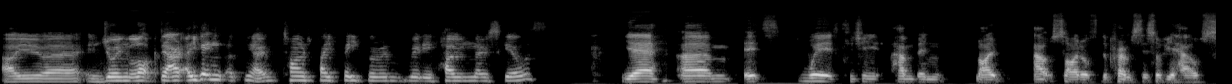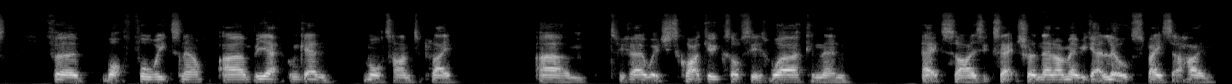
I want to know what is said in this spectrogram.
Are you uh, enjoying lockdown? Are you getting you know time to play FIFA and really hone those skills? Yeah, um, it's weird because you haven't been like outside of the premises of your house for what four weeks now. Um, but yeah, I'm getting more time to play. Um, to be fair, which is quite good because obviously it's work and then exercise, etc. And then I maybe get a little space at home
